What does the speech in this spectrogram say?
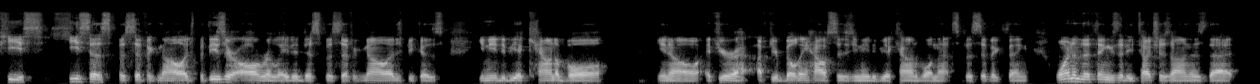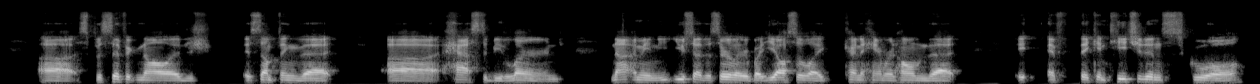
piece he says specific knowledge but these are all related to specific knowledge because you need to be accountable. You know if you're if you're building houses you need to be accountable in that specific thing. One of the things that he touches on is that uh, specific knowledge is something that uh, has to be learned. Not, I mean, you said this earlier, but he also like kind of hammered home that it, if they can teach it in school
